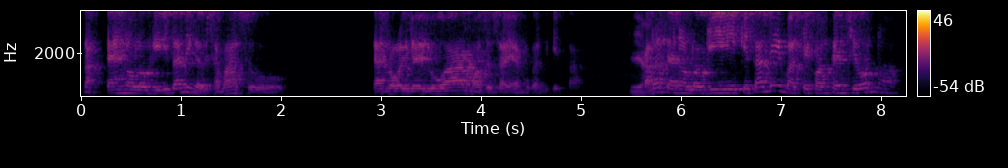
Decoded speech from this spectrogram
Nah, teknologi kita ini nggak bisa masuk. Teknologi dari luar, maksud saya bukan di kita. Ya. Karena teknologi kita nih masih konvensional.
